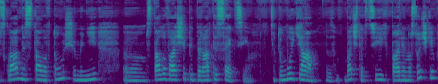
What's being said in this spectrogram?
складність стала в тому, що мені е, стало важче підбирати секції. Тому я, бачите, в цій парі носочків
